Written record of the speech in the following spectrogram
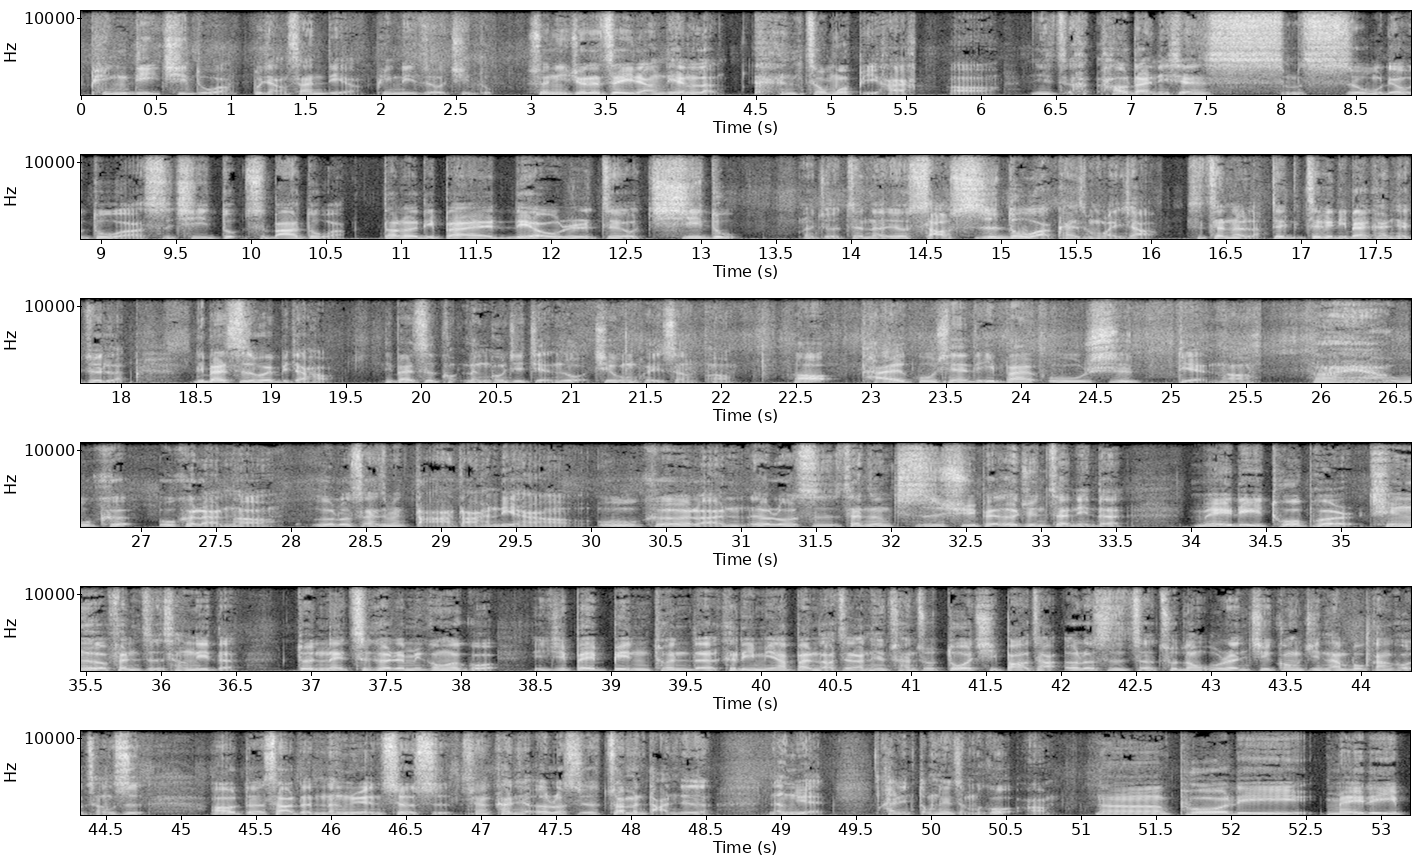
平地七度啊，不讲山地啊，平地只有七度。所以你觉得这一两天冷？跟周末比还好哦，你好歹你现在什么十五六度啊，十七度、十八度啊，到了礼拜六日只有七度，那就真的又少十度啊！开什么玩笑？是真的冷。这这个礼拜看起来就是冷，礼拜四会比较好。礼拜四空冷空气减弱，气温回升啊、好，台股现在的一百五十点哈、哦。哎呀，乌克乌克兰哈、俄罗斯还这边打打很厉害哈、乌克兰俄罗斯战争持续，被俄军占领的。梅利托波尔亲俄分子成立的顿内茨克人民共和国，以及被并吞的克里米亚半岛，这两天传出多起爆炸。俄罗斯则出动无人机攻击南部港口城市奥德萨的能源设施。现在看起来，俄罗斯专门打你这个能源，看你冬天怎么过啊？那波利梅利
